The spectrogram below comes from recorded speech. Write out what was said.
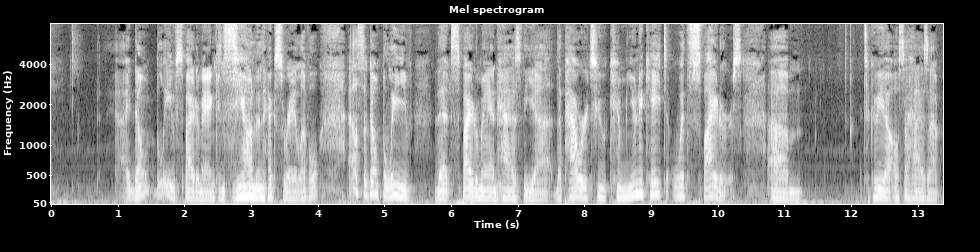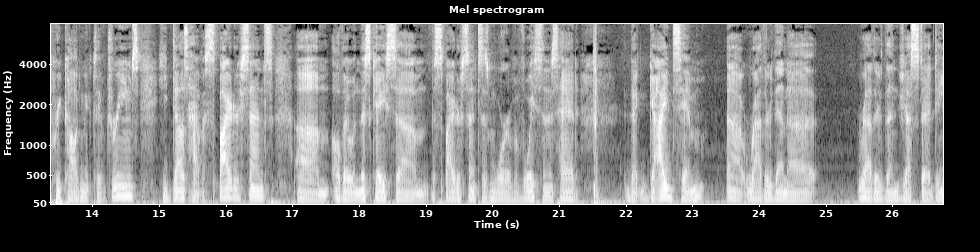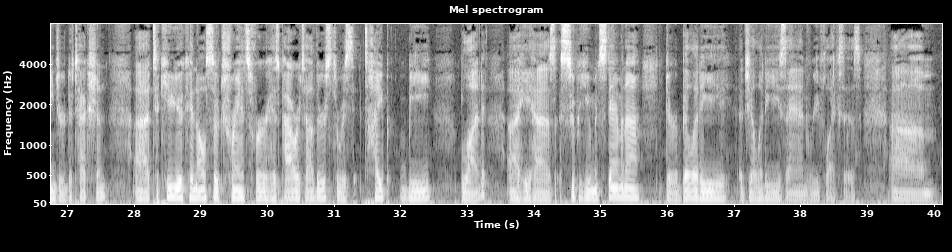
I don't believe Spider-Man can see on an X-ray level. I also don't believe that Spider-Man has the uh, the power to communicate with spiders. Um, Takuya also has uh, precognitive dreams. He does have a spider sense, um, although in this case, um, the spider sense is more of a voice in his head that guides him uh, rather than a rather than just a danger detection. Uh, Takuya can also transfer his power to others through his Type B blood. Uh, he has superhuman stamina, durability, agilities, and reflexes. Um,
